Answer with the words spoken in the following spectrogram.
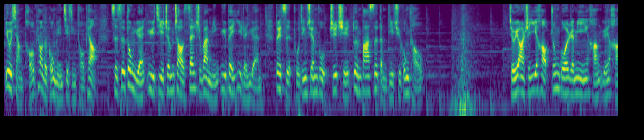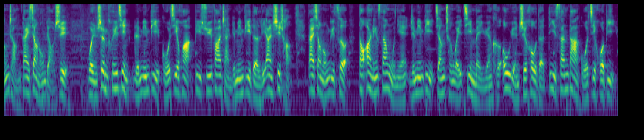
又想投票的公民进行投票。此次动员预计征召三十万名预备役人员。对此，普京宣布支持顿巴斯等地区公投。九月二十一号，中国人民银行原行长戴相龙表示，稳慎推进人民币国际化必须发展人民币的离岸市场。戴相龙预测，到二零三五年，人民币将成为继美元和欧元之后的第三大国际货币。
